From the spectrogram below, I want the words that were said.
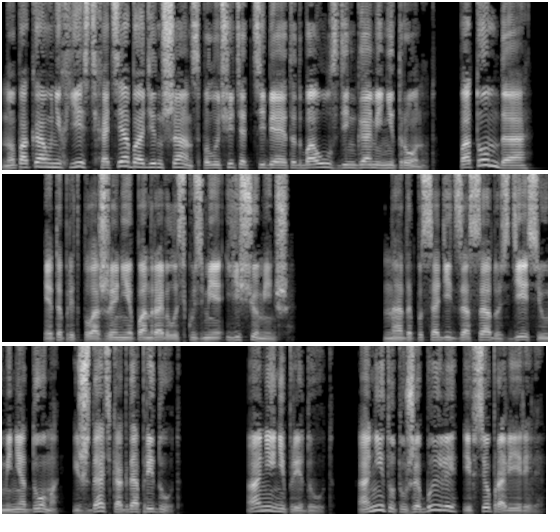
Но пока у них есть хотя бы один шанс получить от тебя этот баул с деньгами не тронут. Потом да. Это предположение понравилось Кузьме еще меньше. Надо посадить засаду здесь и у меня дома и ждать, когда придут. Они не придут. Они тут уже были и все проверили.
